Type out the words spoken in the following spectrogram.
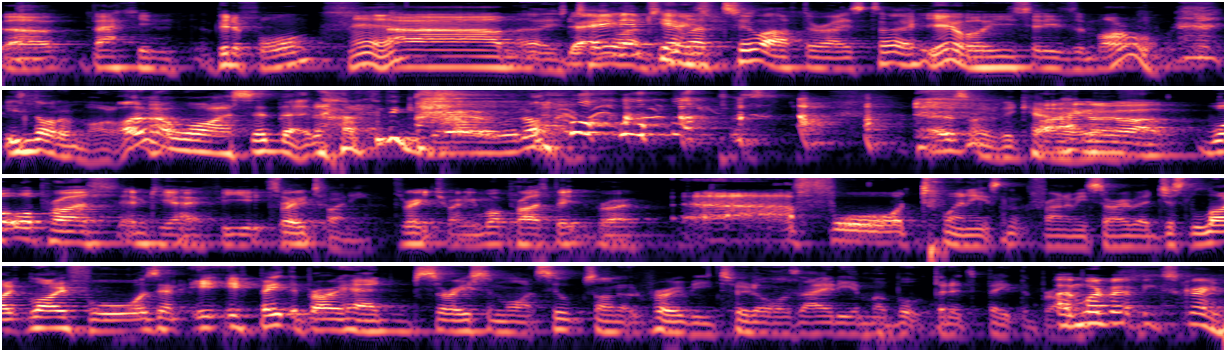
uh, back in a bit of form. Yeah. Um, Oh, he's and two, he'll have- he'll MTA's have two after race two. yeah, well, you said he's immoral. He's not immoral. I don't know why I said that. I don't think he's immoral at all. just, I just wanted to carry Hang on, on. all right. What what price MTA for you? 320. Three twenty. What price beat the bro? Uh, 420. It's not in front of me, sorry, but just low low fours. And if Beat the Bro had Cerise and White Silks on it, it would probably be $2.80 in my book, but it's Beat the Bro. And what about big screen?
